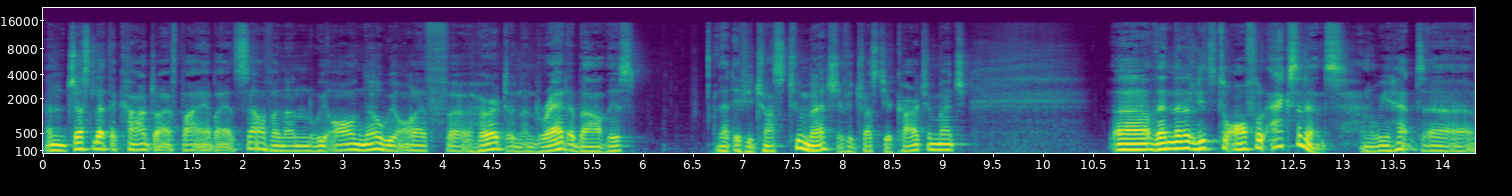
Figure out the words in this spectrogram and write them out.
and just let the car drive by by itself. And, and we all know, we all have uh, heard and, and read about this that if you trust too much, if you trust your car too much, uh, then then it leads to awful accidents. And we had uh,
